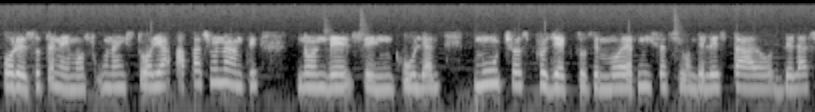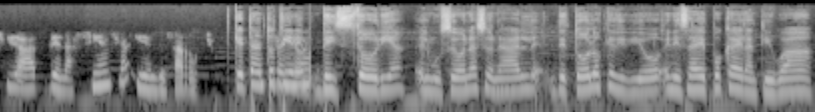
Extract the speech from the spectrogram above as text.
Por eso tenemos una historia apasionante donde se vinculan muchos proyectos de modernización del Estado, de la ciudad, de la ciencia y del desarrollo. ¿Qué tanto tiene de historia el Museo Nacional de todo lo que vivió en esa época de la antigua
